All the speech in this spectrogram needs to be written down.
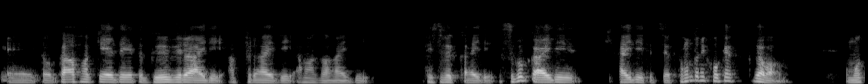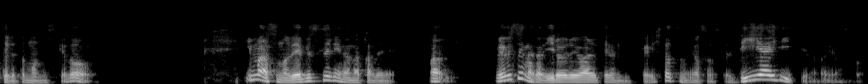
うん、えっ、と、GAFA 系で言うと Google ID、Apple ID、Amazon ID、Facebook ID。すごく ID、ID って強くて、本当に顧客側を持ってると思うんですけど、今その Web3 の中で、まあ、Web3 の中でいろいろ言われてるんですけど、一つの要素として DID っていうのがありますと。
